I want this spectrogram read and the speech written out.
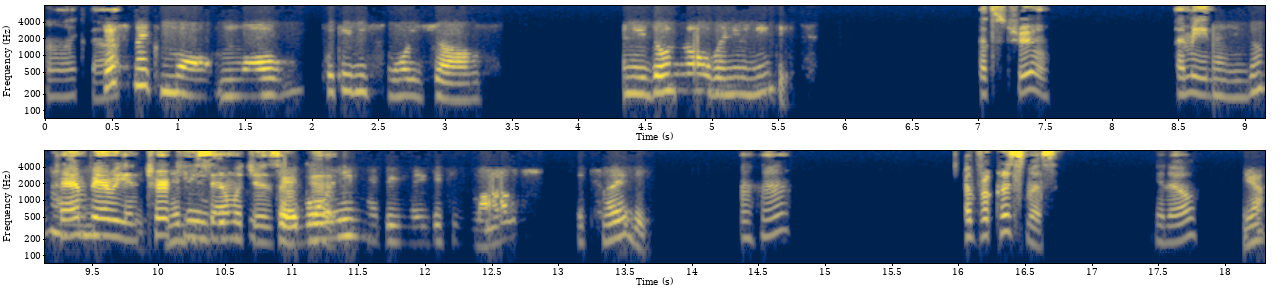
I like that. Just make more, more, put in small jars, and you don't know when you need it. That's true. I mean, And you don't know when you cranberry and turkey Maybe you get it in sandwiches are good. Maybe you get it in March. It's ready. hmm And for Christmas, you know? Yeah,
